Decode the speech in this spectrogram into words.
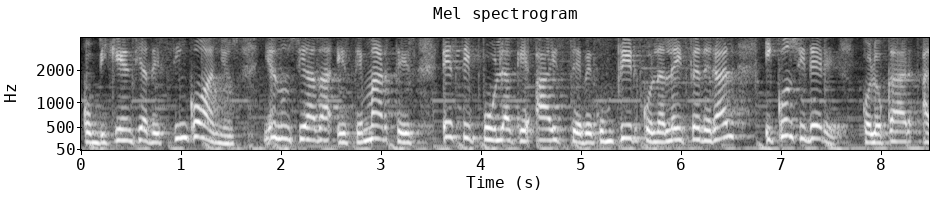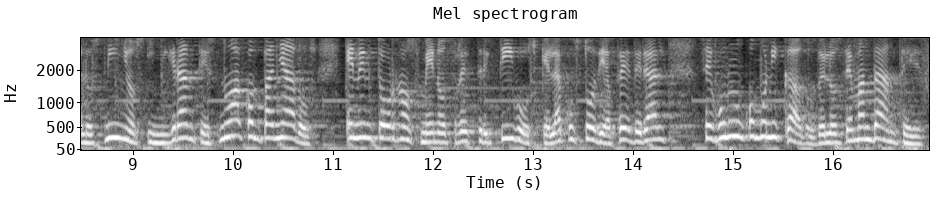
con vigencia de 5 años y anunciada este martes, estipula que ICE debe cumplir con la ley federal y considere colocar a los niños inmigrantes no acompañados en entornos menos restrictivos que la custodia federal, según un comunicado de los demandantes.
